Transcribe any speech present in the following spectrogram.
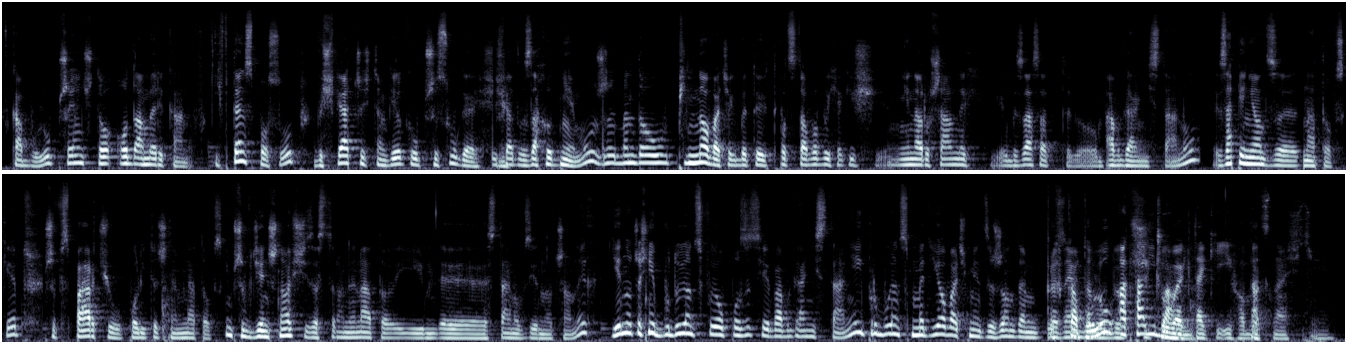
w Kabulu, przejąć to od Amerykanów. I w ten sposób wyświadczyć tę wielką przysługę światu zachodniemu, że będą pilnować jakby tych podstawowych jakichś nienaruszalnych jakby zasad tego Afganistanu za pieniądze natowskie, przy wsparciu politycznym natowskim, przy wdzięczności ze strony NATO i e, Stanów Zjednoczonych, jednocześnie budując swoją pozycję w Afganistanie i próbując mediować między rządem w Kabulu a talibami. taki ich obecności. Tak. seeing.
